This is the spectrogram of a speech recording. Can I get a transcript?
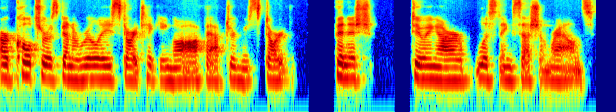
our culture is going to really start taking off after we start finish doing our listening session rounds.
